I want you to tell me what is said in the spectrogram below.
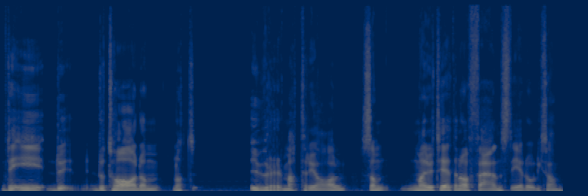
det är, du, då tar de något urmaterial Som majoriteten av fans är då liksom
